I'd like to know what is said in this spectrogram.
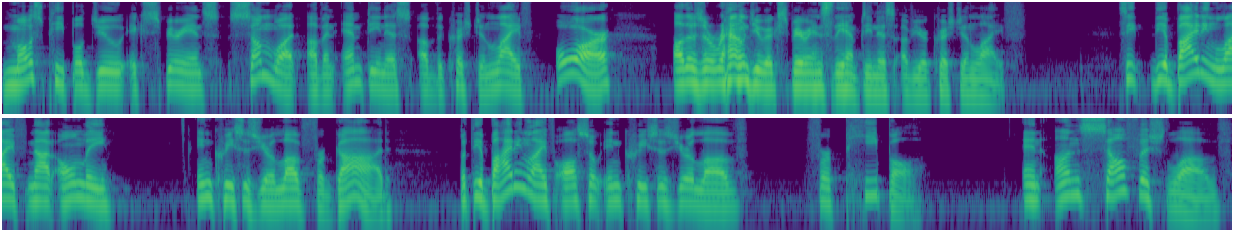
most people do experience somewhat of an emptiness of the Christian life, or others around you experience the emptiness of your Christian life. See, the abiding life not only increases your love for God, but the abiding life also increases your love for people. An unselfish love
